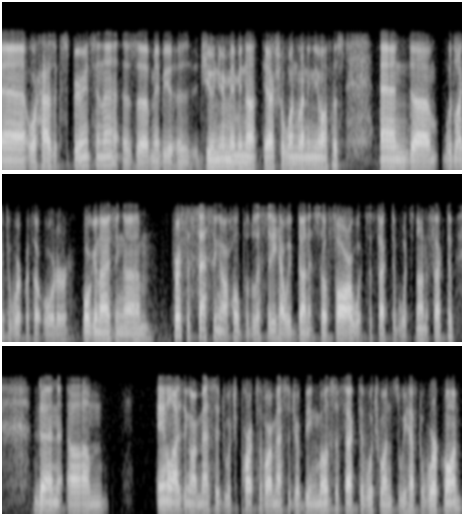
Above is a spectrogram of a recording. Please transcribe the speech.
uh, or has experience in that as uh, maybe a junior, maybe not the actual one running the office, and um, would like to work with our order, organizing, um, first assessing our whole publicity, how we've done it so far, what's effective, what's not effective, then um, analyzing our message, which parts of our message are being most effective, which ones do we have to work on,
